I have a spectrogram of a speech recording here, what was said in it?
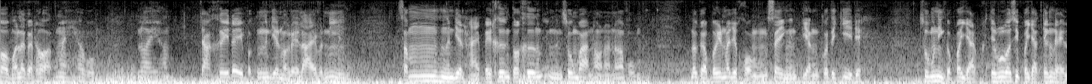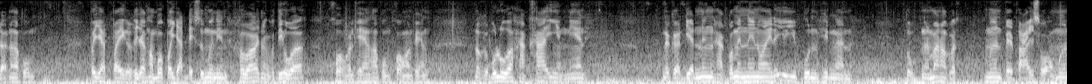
บอกมาแล้วก็ทอไม่ครับผมลอยครับ จากเคยได้เงินเดือนบักหลายๆวันนี้ ซ้ำเงินเดือนหายไปครึ่งตัวครึ่งเงินส่งบ้านเท่านั้นนะครับผมแล้วก็เป็นมาเจ้าของใส่เงินเปียงก็ตะกี้เด้ซูมือนี้ก็ประหยัดจะรู้ว่าสิประหยัดจังไดแล้วนะครับผมประหยัดไปก็คือยังคำว่าประหยัดได้ซูมือนี้เพราะว่าอย่างที่ว่าของมันแพงครับผมของมันแพงแล้วก็บ่รู้ว่าหักค่าอีหยังแน่นี่แล้วก็เดือนหนึ่งหักว่ามันน้อยๆได้อยู่ญี่ปุ่นเฮ็ดงานตกเงินบ้านเขาก็มื่นไปปลายสองมื่น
